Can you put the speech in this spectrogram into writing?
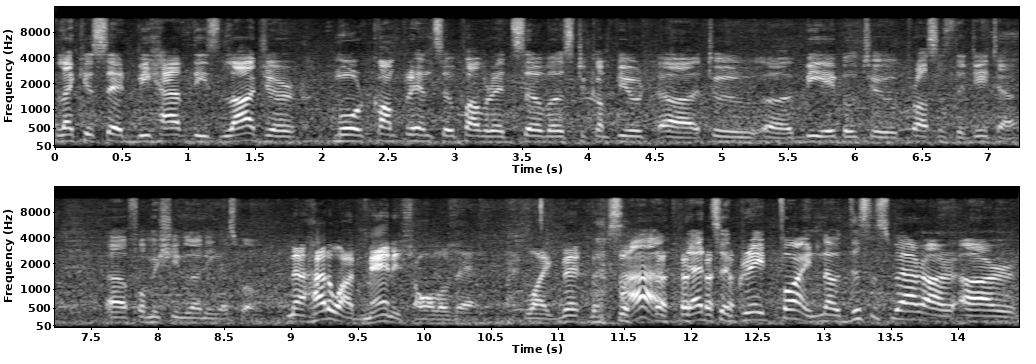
like you said, we have these larger, more comprehensive PowerEdge servers to compute, uh, to uh, be able to process the data. Uh, for machine learning as well. Now, how do I manage all of that? Like that, that's a ah, that's a great point. Now, this is where our, our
